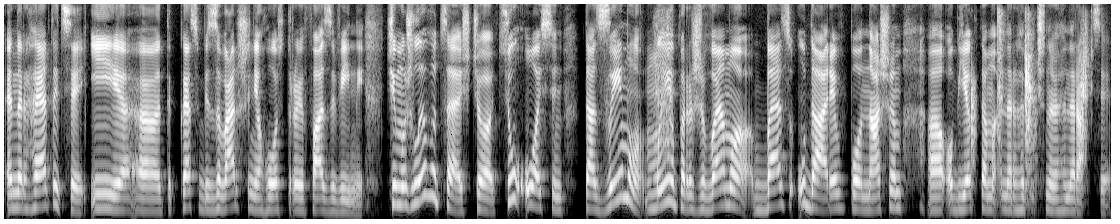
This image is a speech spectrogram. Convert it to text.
енергетиці і е, таке собі завершення гострої фази війни. Чи можливо це, що цю осінь та зиму ми переживемо без ударів по нашим е, об'єктам енергетичної генерації?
